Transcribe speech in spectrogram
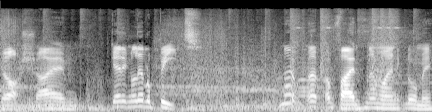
Gosh, I'm getting a little beat. No, no, I'm fine. Never mind. Ignore me.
